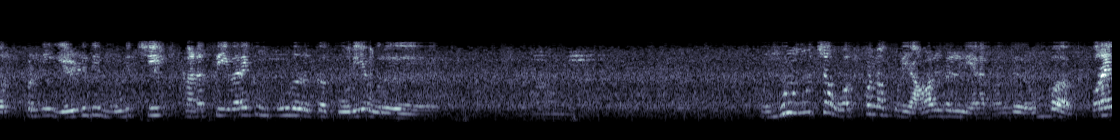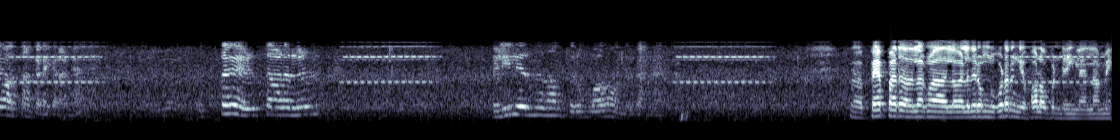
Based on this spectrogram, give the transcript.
ஒர்க் பண்ணி எழுதி முடிச்சு கடைசி வரைக்கும் கூட இருக்கக்கூடிய ஒரு முழு மூச்சா ஒர்க் பண்ணக்கூடிய ஆள்கள் எனக்கு வந்து ரொம்ப குறைவா தான் கிடைக்கிறாங்க. புத்தக எழுத்தாளர்கள் வெளியில இருந்து தான் பெரும்பாலும் வந்திருக்காங்க. பேப்பர் அதெல்லாம் அதில் எழுதுறவங்க கூட நீங்கள் ஃபாலோ பண்ணுறீங்களா எல்லாமே?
